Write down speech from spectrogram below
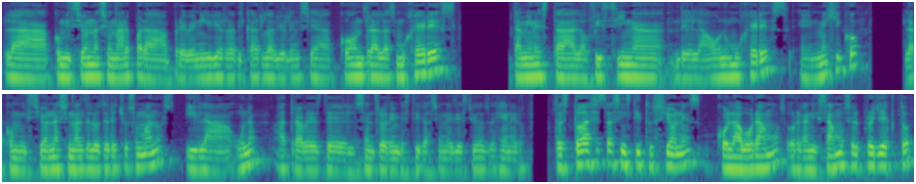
la Comisión Nacional para Prevenir y Erradicar la Violencia contra las Mujeres, también está la Oficina de la ONU Mujeres en México la Comisión Nacional de los Derechos Humanos y la UNA a través del Centro de Investigaciones y Estudios de Género. Entonces, todas estas instituciones colaboramos, organizamos el proyecto.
